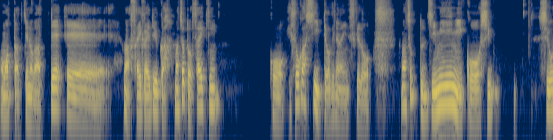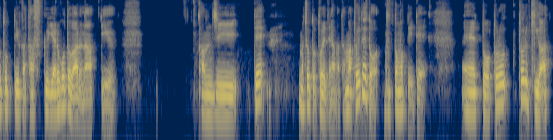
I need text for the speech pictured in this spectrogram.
思ったっていうのがあって、えー、まあ再開というか、まあちょっと最近、こう、忙しいってわけじゃないんですけど、まあちょっと地味にこう、し、仕事っていうかタスクやることがあるなっていう感じで、まあちょっと取れてなかった。まあ取りたいとずっと思っていて、えーっと、取る、取る気があっ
